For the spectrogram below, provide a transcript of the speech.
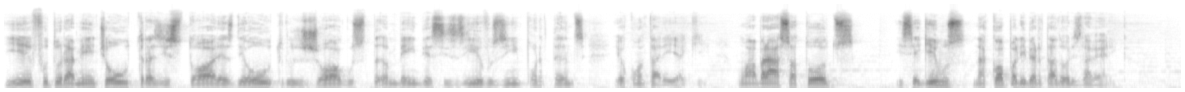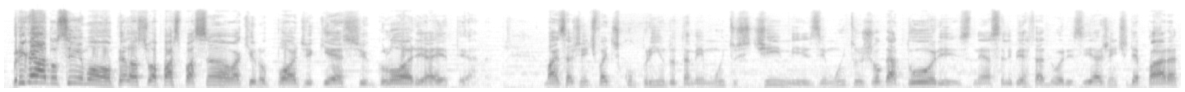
e futuramente outras histórias de outros jogos também decisivos e importantes eu contarei aqui. Um abraço a todos e seguimos na Copa Libertadores da América. Obrigado, Simon, pela sua participação aqui no podcast Glória Eterna mas a gente vai descobrindo também muitos times e muitos jogadores nessa Libertadores e a gente depara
